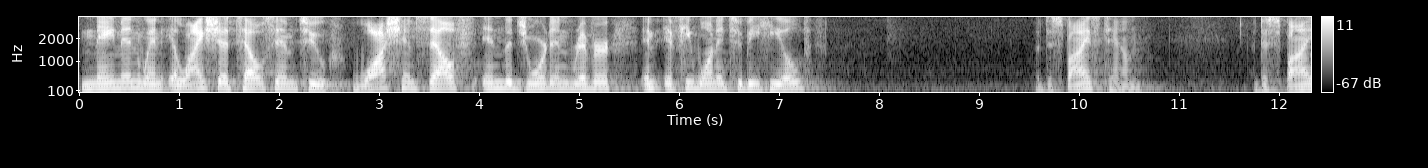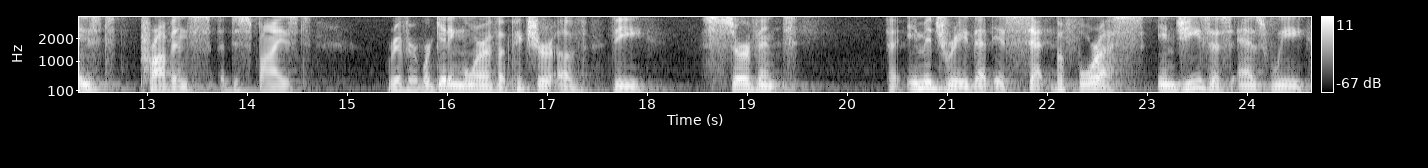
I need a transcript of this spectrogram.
Naaman when Elisha tells him to wash himself in the Jordan River if he wanted to be healed. A despised town, a despised province, a despised river. We're getting more of a picture of the servant Uh, imagery that is set before us in Jesus as we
